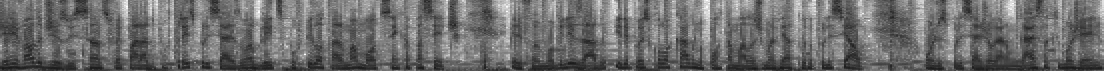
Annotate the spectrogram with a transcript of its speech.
Genivaldo de Jesus Santos foi parado por três policiais numa blitz por pilotar uma moto sem capacete. Ele foi mobilizado e depois colocado no porta-malas de uma viatura policial, onde os policiais jogaram gás lacrimogênio.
